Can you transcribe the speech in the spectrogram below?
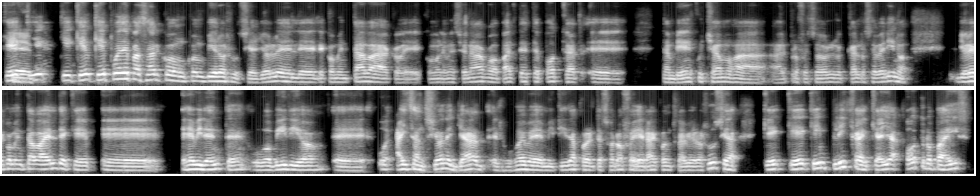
¿Qué, eh, qué, qué, puede pasar con, con Bielorrusia? Yo le, le, comentaba, eh, como le mencionaba, como parte de este podcast, eh, también escuchamos al profesor Carlos Severino. Yo le comentaba a él de que es evidente, hubo vídeos, hay sanciones ya el jueves emitidas por el Tesoro Federal contra Bielorrusia. ¿Qué, qué, qué implica el que haya otro país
